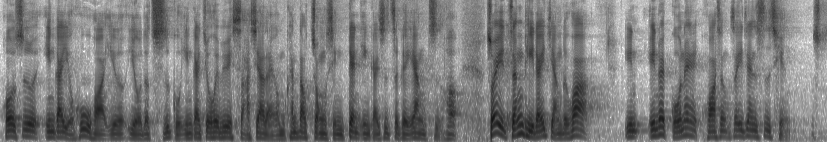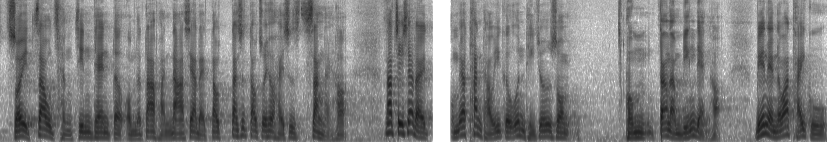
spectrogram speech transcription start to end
或者是应该有护法有有的持股，应该就会被杀下来。我们看到中兴电应该是这个样子哈，所以整体来讲的话，因因为国内发生这一件事情，所以造成今天的我们的大盘拉下来到，但是到最后还是上来哈。那接下来我们要探讨一个问题，就是说。我们当然明年哈，明年的话，台股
